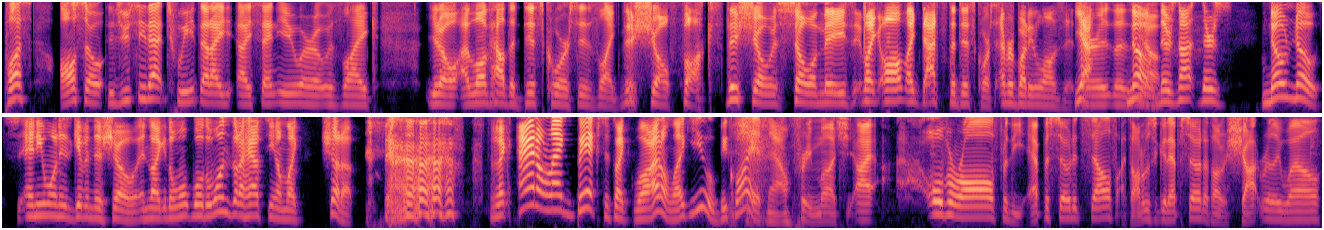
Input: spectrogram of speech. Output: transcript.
Plus, also, did you see that tweet that I, I sent you where it was like, you know, I love how the discourse is like, this show fucks. This show is so amazing. Like, all, like, that's the discourse. Everybody loves it. Yeah. There- the- you No, know. there's not. There's no notes anyone has given this show, and like the one- well, the ones that I have seen, I'm like, shut up. They're like, I don't like Bix. It's like, well, I don't like you. Be quiet now. pretty much. I overall for the episode itself, I thought it was a good episode. I thought it was shot really well.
